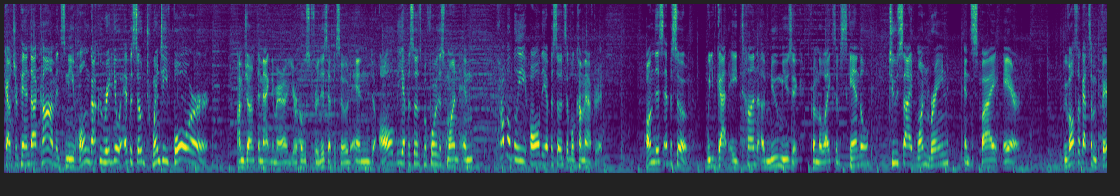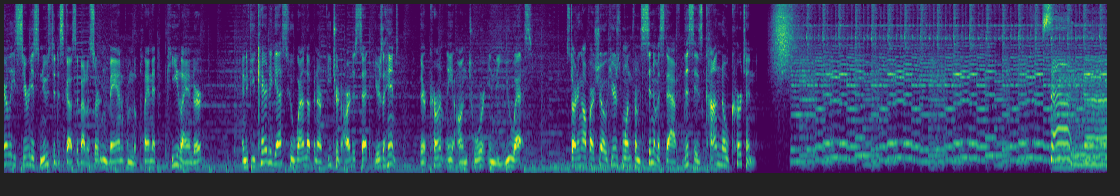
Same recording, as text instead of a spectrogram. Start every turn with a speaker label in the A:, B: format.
A: rockoutjapan.com. It's Nihongaku Radio episode 24. I'm Jonathan McNamara, your host for this episode, and all the episodes before this one, and probably all the episodes that will come after it. On this episode, we've got a ton of new music from the likes of Scandal, Two Side One Brain, and Spy Air. We've also got some fairly serious news to discuss about a certain band from the planet Peelander and if you care to guess who wound up in our featured artist set, here's a hint. They're currently on tour in the US. Starting off our show, here's one from Cinema Staff. This is Con No Curtain.「You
